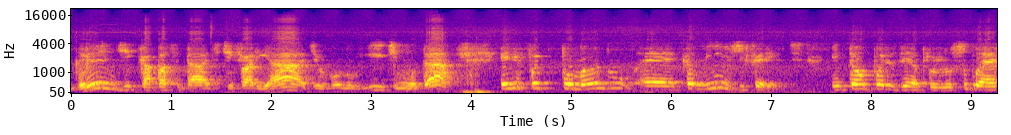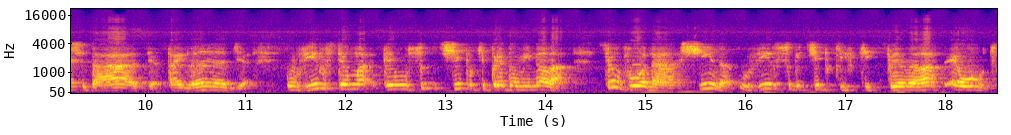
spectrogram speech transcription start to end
grande capacidade de variar, de evoluir, de mudar, ele foi tomando é, caminhos diferentes. Então, por exemplo, no sudoeste da Ásia, Tailândia, o vírus tem, uma, tem um subtipo que predomina lá. Se eu vou na China, o vírus subtipo que, que predomina lá é outro.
